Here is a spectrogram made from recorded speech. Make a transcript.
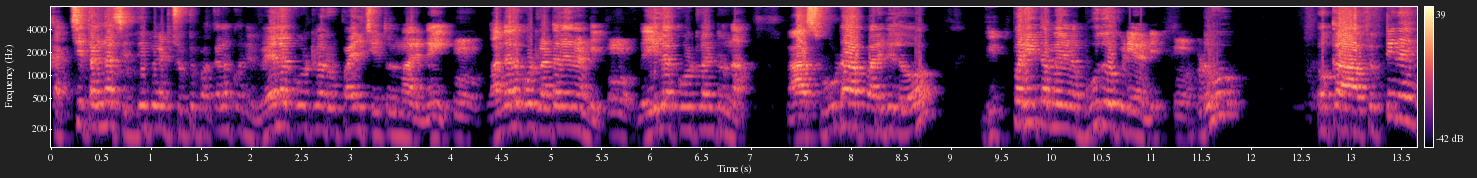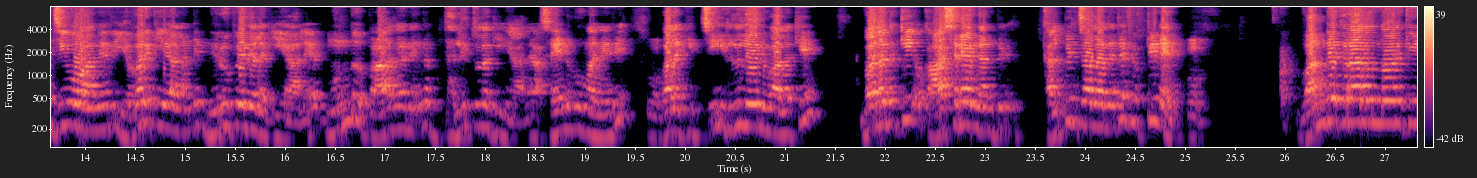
ఖచ్చితంగా సిద్దిపేట చుట్టుపక్కల కొన్ని వేల కోట్ల రూపాయలు చేతులు మారినాయి. వందల కోట్లు అంటలేనండి వేల కోట్లు అంటున్నా. ఆ సూడా పరిధిలో విపరీతమైన భూదోపిడి అండి. ఇప్పుడు ఒక ఫిఫ్టీ నైన్ జియో అనేది ఎవరికి ఇవ్వాలంటే నిరుపేదలకు ఇవ్వాలి ముందు ప్రాధాన్యంగా దళితులకు ఇవ్వాలి అసైన్ భూమి అనేది Hmm. వాళ్ళకి ఇచ్చి ఇల్లు లేని వాళ్ళకి వాళ్ళకి ఒక ఆశ్రయం కల్పి కల్పించాలనేది ఫిఫ్టీ నైన్ ఉమ్, వంద ఎకరాలు ఉన్నోనికి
